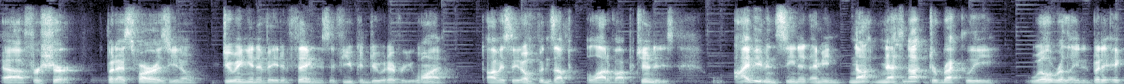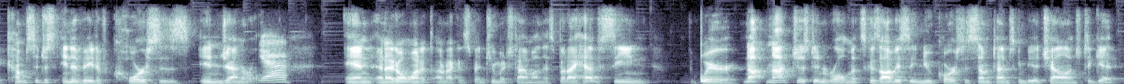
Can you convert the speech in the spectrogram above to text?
yeah. uh, for sure. But as far as you know, doing innovative things, if you can do whatever you want, obviously it opens up a lot of opportunities. I've even seen it. I mean, not not directly WIL related, but it, it comes to just innovative courses in general. Yeah. And and I don't want to. I'm not going to spend too much time on this, but I have seen where not not just enrollments, because obviously new courses sometimes can be a challenge to get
